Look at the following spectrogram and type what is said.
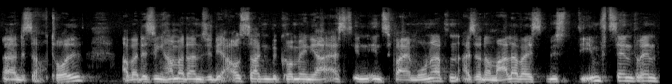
Das ist auch toll. Aber deswegen haben wir dann so die Aussagen bekommen, ja, erst in, in zwei Monaten. Also normalerweise müssten die Impfzentren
